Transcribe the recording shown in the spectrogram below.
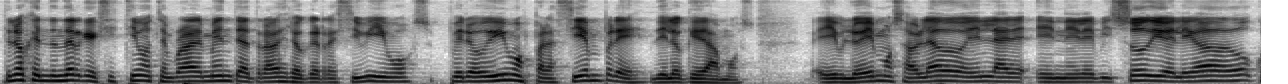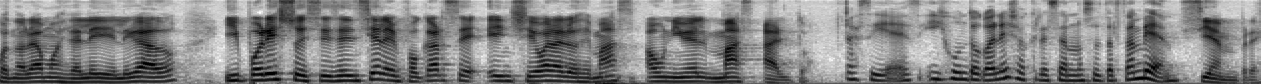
tenemos que entender que existimos temporalmente a través de lo que recibimos, pero vivimos para siempre de lo que damos. Eh, lo hemos hablado en, la, en el episodio de legado, cuando hablamos de la ley del legado, y por eso es esencial enfocarse en llevar a los demás a un nivel más alto. Así es, y junto con ellos crecer nosotros también. Siempre.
